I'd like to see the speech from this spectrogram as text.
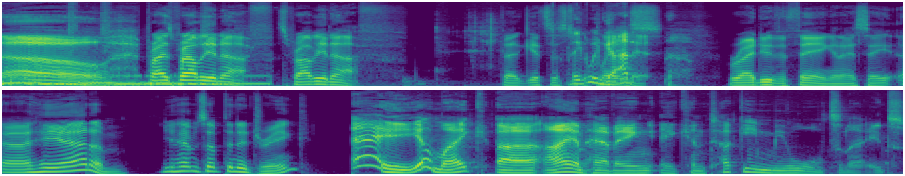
Oh, prize probably enough. It's probably enough. That gets us. I think to we the got place it. Where I do the thing and I say, uh, "Hey, Adam, you having something to drink?" Hey, yo, Mike. Uh, I am having a Kentucky Mule tonight.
